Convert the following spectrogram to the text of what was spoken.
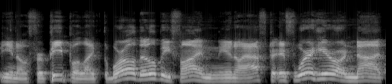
you know, for people, like the world, it'll be fine. You know, after if we're here or not,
